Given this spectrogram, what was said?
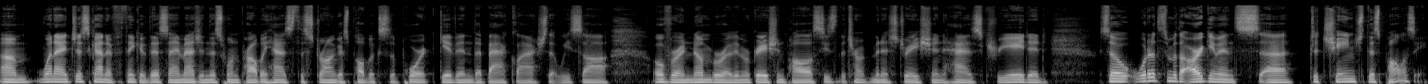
Um, when I just kind of think of this, I imagine this one probably has the strongest public support given the backlash that we saw over a number of immigration policies that the Trump administration has created. So, what are some of the arguments uh, to change this policy?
